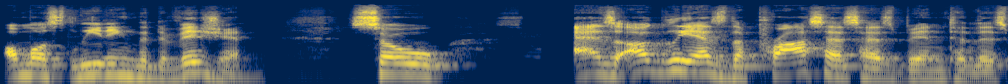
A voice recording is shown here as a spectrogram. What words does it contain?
almost leading the division. So as ugly as the process has been to this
